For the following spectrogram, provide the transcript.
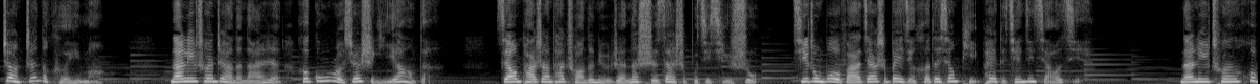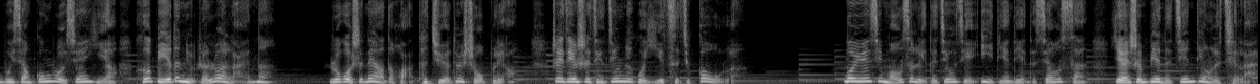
这样真的可以吗？南离川这样的男人和龚若轩是一样的，想爬上他床的女人那实在是不计其数，其中不乏家世背景和他相匹配的千金小姐。南离春会不会像龚若轩一样和别的女人乱来呢？如果是那样的话，他绝对受不了。这件事情经历过一次就够了。莫云熙眸子里的纠结一点点的消散，眼神变得坚定了起来。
